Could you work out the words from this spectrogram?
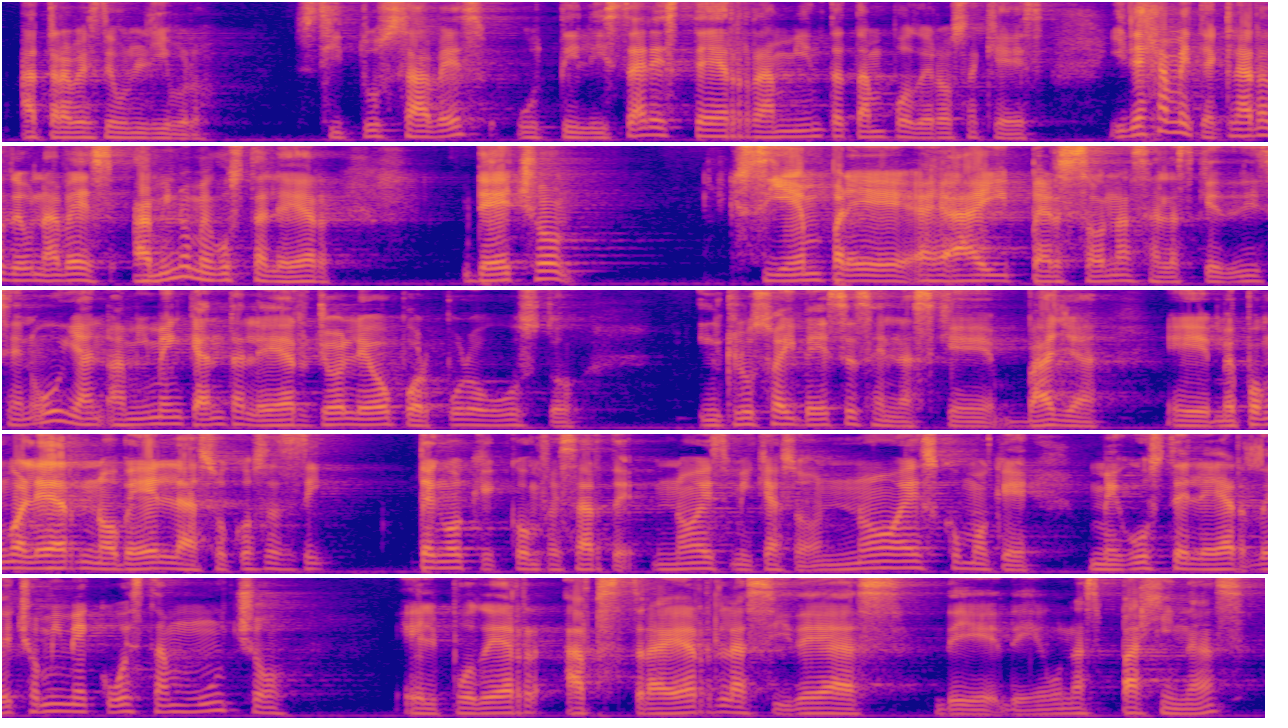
a través de un libro. Si tú sabes utilizar esta herramienta tan poderosa que es. Y déjame te aclaro de una vez, a mí no me gusta leer. De hecho, siempre hay personas a las que dicen, uy, a, mí me encanta leer, yo leo por puro gusto incluso hay veces en las que, vaya, eh, me pongo a leer novelas o cosas así. Tengo que confesarte, no es mi caso, no es como que me guste leer. De hecho, a mí me cuesta mucho el poder abstraer las ideas de, de unas páginas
